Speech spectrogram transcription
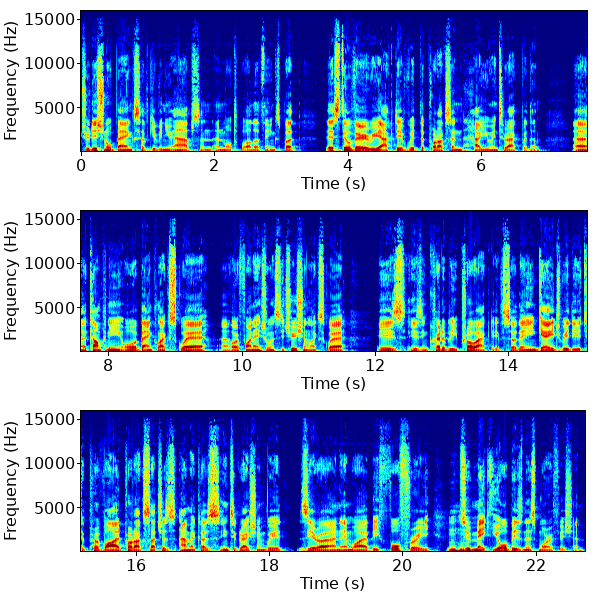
traditional banks have given you apps and, and multiple other things, but they're still very reactive with the products and how you interact with them. Uh, a company or a bank like Square uh, or a financial institution like Square is is incredibly proactive. So they engage with you to provide products such as Amaka's integration with Xero and MYOB for free mm-hmm. to make your business more efficient.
